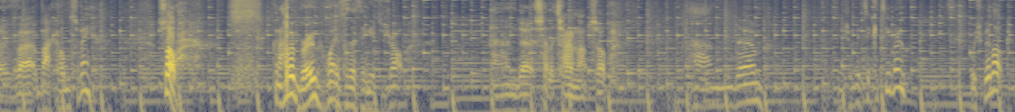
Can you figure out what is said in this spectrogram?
Of uh, back onto me. So, gonna have a brew, wait for the thingy to drop, and uh, set the time lapse up, and um, it should be tickety boo. Wish me luck.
